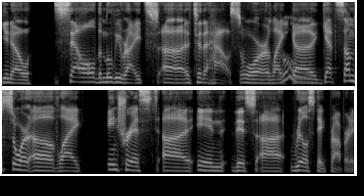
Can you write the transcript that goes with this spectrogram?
you know, sell the movie rights uh, to the house or like uh, get some sort of like interest uh, in this uh, real estate property?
